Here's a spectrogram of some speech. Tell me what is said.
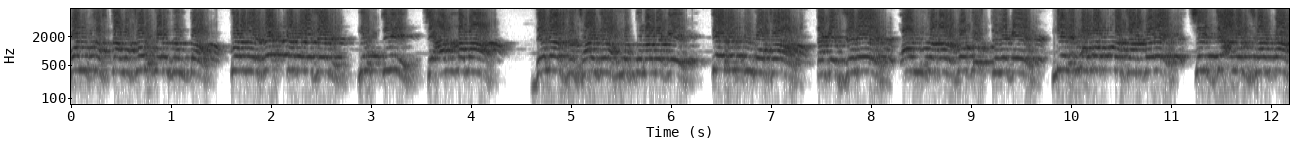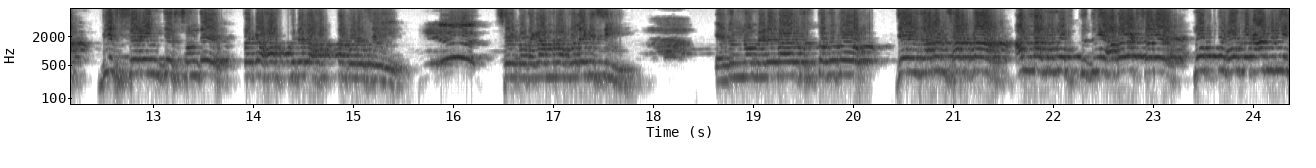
পঞ্চাশটা বছর পর্যন্ত কোরআনের ব্যাখ্যা করেছেন মুক্তি সে আল্লামা দেলার সাইদ রহমতুল্লাহকে তেরোটি বছর তাকে জেলের অন্ধকার প্রকোষ্ঠ থেকে নির্মম অত্যাচার করে সেই জালের সরকার বিশ্বের ইঞ্জেকশন দিয়ে তাকে হসপিটালে হত্যা করেছে। সেই কথাকে আমরা বলে গেছি। এজন্য মেরে ভাই দুস্থগত যে জালেম সরকার, আল্লাহ মুফতি দুই হাজার এক সালে মুক্তি হজর আমিনী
